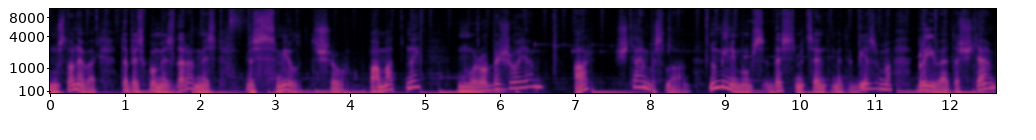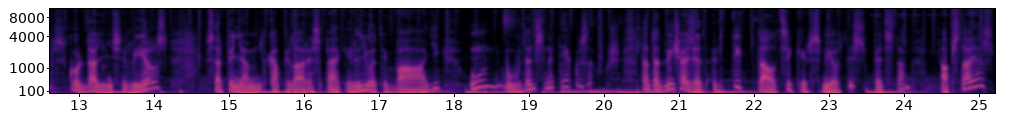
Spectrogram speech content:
Mums to nevajag. Tāpēc, ko mēs darām, mēs smilšu pamatni norobežojam ar šķēmu slāni. Nu, minimums 10 cm biezumā, blīvētas šķēmas, kur daļiņas ir lielas, starp viņām kapilārie spēki ir ļoti vāji un ūdens netiek uz augšu. Tātad viņš aiziet tik tālu, cik ir smiltis, pēc tam apstājās,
